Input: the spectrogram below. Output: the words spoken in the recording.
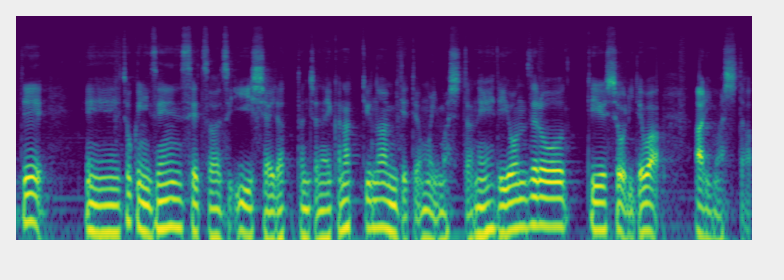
で、えー、特に前節はいい試合だったんじゃないかなっていうのは見てて思いましたね。で、4-0っていう勝利ではありました。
